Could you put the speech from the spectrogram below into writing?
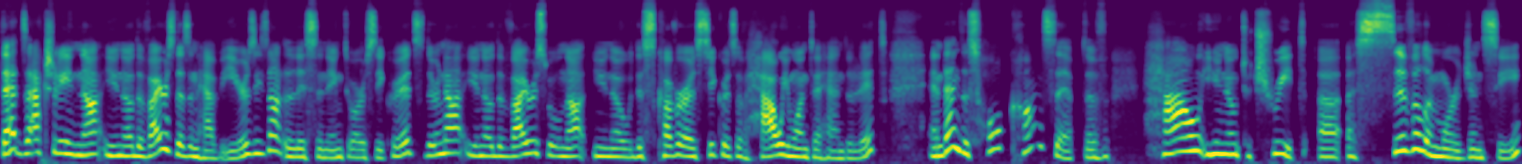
that's actually not, you know, the virus doesn't have ears. He's not listening to our secrets. They're not, you know, the virus will not, you know, discover our secrets of how we want to handle it. And then this whole concept of how, you know, to treat a, a civil emergency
